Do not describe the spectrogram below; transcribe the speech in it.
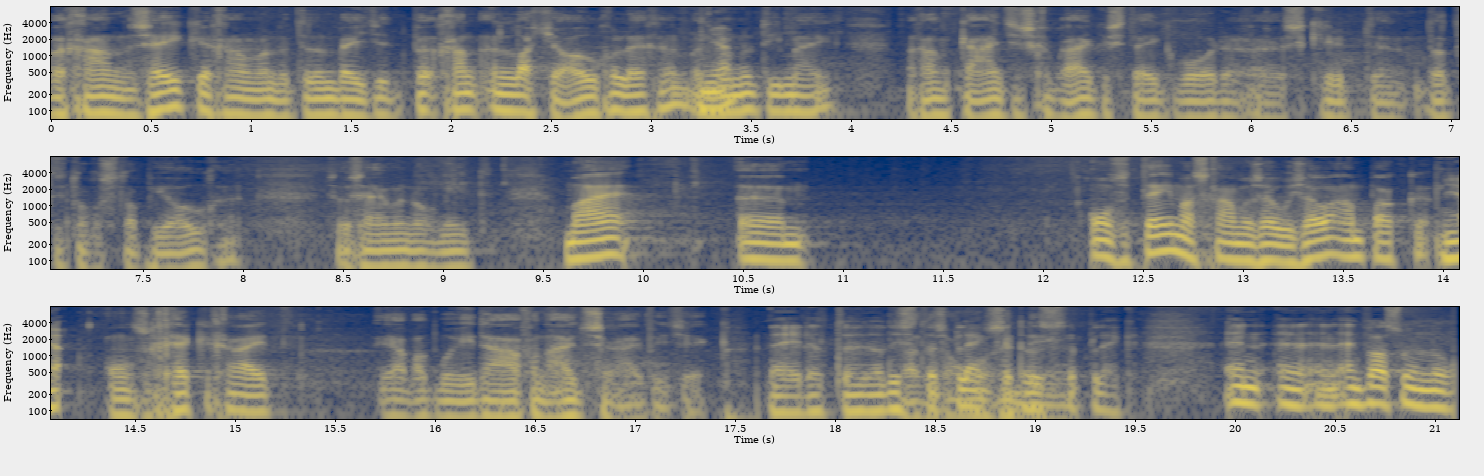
we gaan zeker gaan we het een beetje. We gaan een latje hoger leggen. We Ja. doen het hiermee. We gaan kaartjes gebruiken, steekwoorden, scripten. Dat is nog een stapje hoger. Zo zijn we nog niet. Maar ehm, onze thema's gaan we sowieso aanpakken. Ja. Onze gekkigheid. Ja, wat moet je daarvan uitschrijven, Jack? Nee, dat, eh, dat is Dat de is plek. Dat is de plek. En, en, en het was toen nog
